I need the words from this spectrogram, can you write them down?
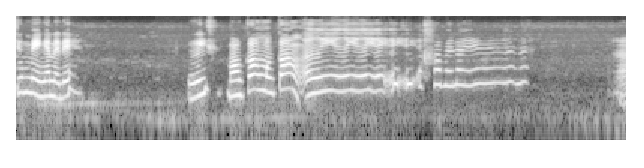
จุ่มเมงกันหน่อยดิเอ้ย มองกล้อง มองกล้อง เอ้ยเอ้ยเอ้ยเอ้ย เข้าไปหนนะอ้า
